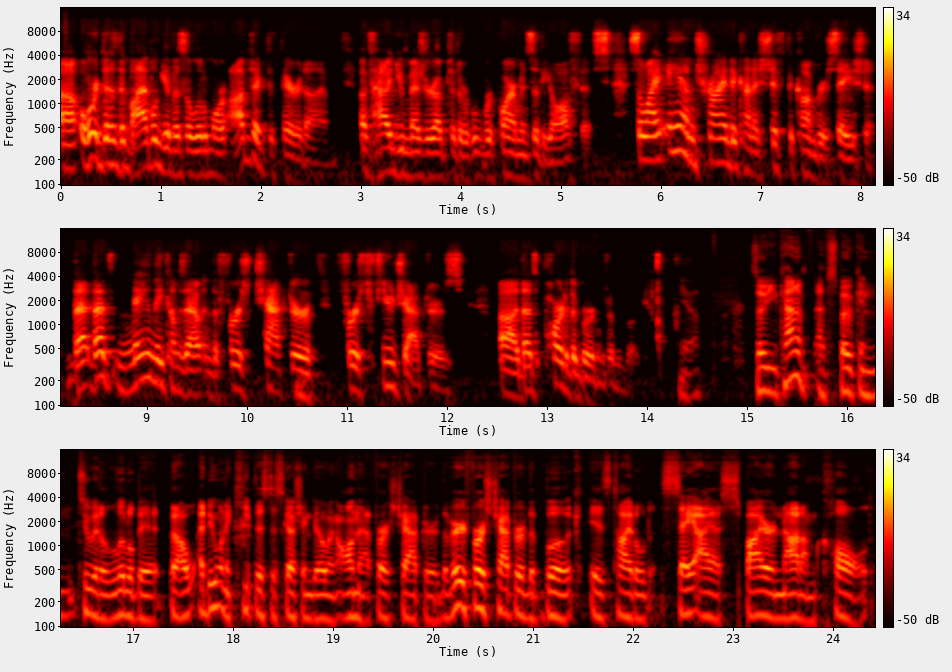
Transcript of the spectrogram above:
Uh, or does the bible give us a little more objective paradigm of how you measure up to the requirements of the office? So i am trying to kind of shift the conversation. That that mainly comes out in the first chapter first few chapters. Uh, that's part of the burden for the book. Yeah. So you kind of have spoken to it a little bit, but I, I, do want to keep this discussion going on that first chapter. The very first chapter of the book is titled "Say I Aspire, Not I'm Called,"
